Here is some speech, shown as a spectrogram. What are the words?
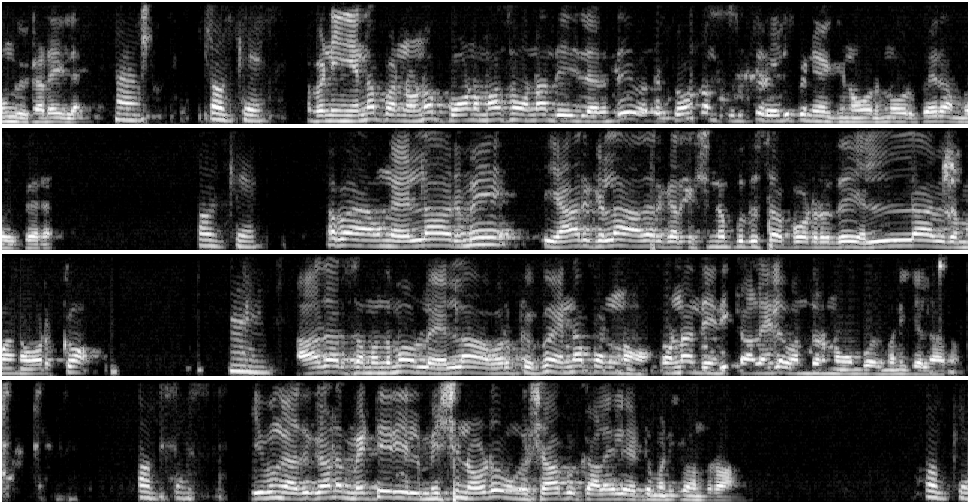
உங்கள் கடையில். ஓகே. அப்போ நீங்கள் என்ன பண்ணணும்னா போன மாதம் ஒன்றாம் தேதியிலேருந்து வந்து டோக்கன் கொடுத்து ரெடி பண்ணி வைக்கணும். ஒரு நூறு பேர் ஐம்பது பேர். ஓகே. அப்போ அவங்க எல்லாருமே யாருக்கெல்லாம் ஆதார் கரெக்ஷனை புதுசாக போடுறது எல்லா விதமான ஒர்க்கும் ஆதார் சம்மந்தமாக உள்ள எல்லா ஒர்க்குக்கும் என்ன பண்ணணும்? ஒன்றாம் தேதி காலையில் வந்துடணும் ஒம்பது மணிக்கு எல்லாரும். ஓகே இவங்க அதுக்கான மெட்டீரியல் மிஷினோடு உங்கள் ஷாப்புக்கு காலையில் எட்டு மணிக்கு வந்துடுவாங்க ஓகே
